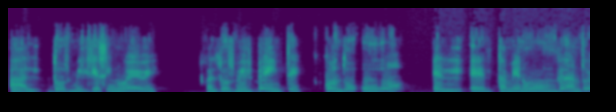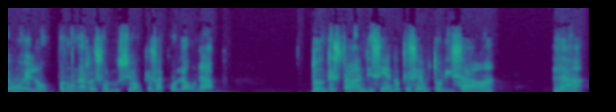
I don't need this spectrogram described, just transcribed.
al 2019, al 2020, cuando hubo el, también un gran revuelo por una resolución que sacó la UNAP, donde estaban diciendo que se autorizaba la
